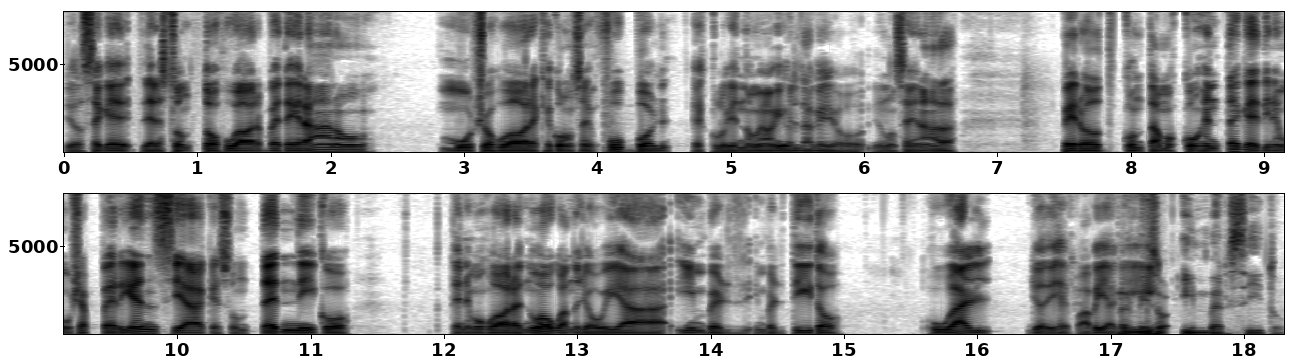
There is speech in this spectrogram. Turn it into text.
Yo sé que son todos jugadores veteranos, muchos jugadores que conocen fútbol, excluyéndome a mí, ¿verdad? Que yo, yo no sé nada. Pero contamos con gente que tiene mucha experiencia, que son técnicos. Tenemos jugadores nuevos. Cuando yo vi a Inver- Invertito jugar, yo dije, papi, aquí... Permiso, inversito.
